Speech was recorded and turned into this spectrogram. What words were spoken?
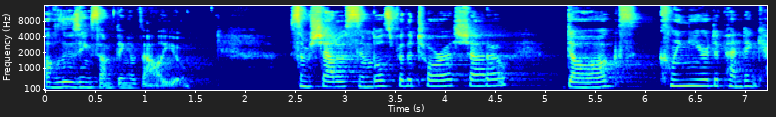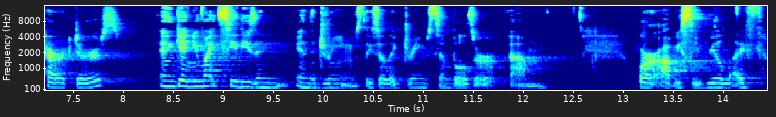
of losing something of value. Some shadow symbols for the Taurus shadow dogs, clingy or dependent characters. And again, you might see these in, in the dreams. These are like dream symbols or, um, or obviously real life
